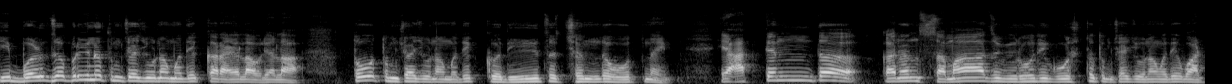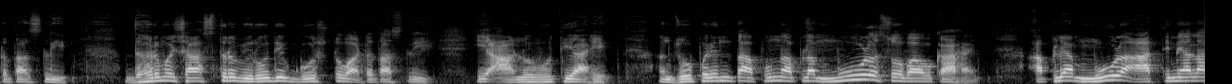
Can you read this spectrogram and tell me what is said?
ही बळजबरीनं तुमच्या जीवनामध्ये करायला लावलेला तो तुमच्या जीवनामध्ये कधीच छंद होत नाही. हे अत्यंत कारण समाज विरोधी गोष्ट तुमच्या जीवनामध्ये वाटत असली धर्मशास्त्र विरोधी गोष्ट वाटत असली ही अनुभूती आहे. आणि जोपर्यंत आपण आपला मूळ स्वभाव काय आहे आपल्या मूळ आत्म्याला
